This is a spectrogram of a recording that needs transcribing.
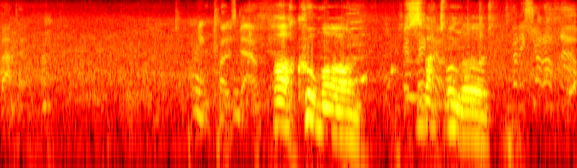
Mbappe. Being closed down. Oh, come on. Just about to unload. He's got his shot off now.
